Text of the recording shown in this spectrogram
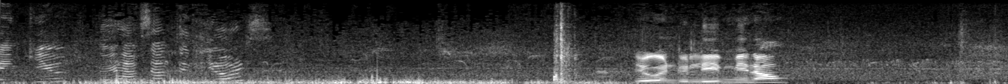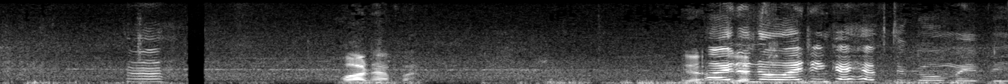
thank you. Do you have something yours? You're going to leave me now? Huh. What happened? You're- I don't you're- know. I think I have to go. Maybe.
